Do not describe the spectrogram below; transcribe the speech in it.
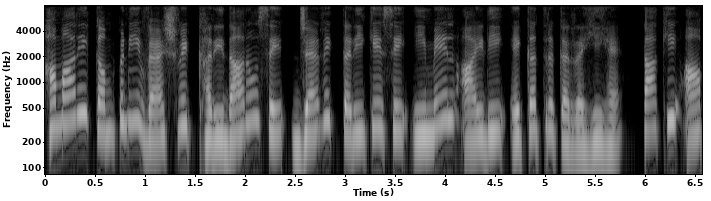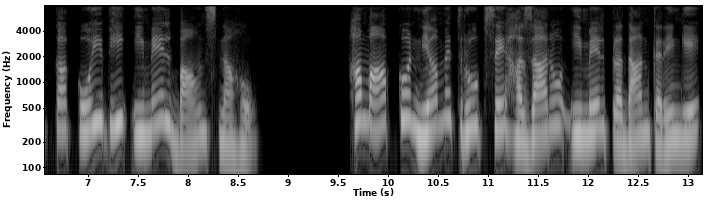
हमारी कंपनी वैश्विक खरीदारों से जैविक तरीके से ईमेल आईडी एकत्र कर रही है, ताकि आपका कोई भी ईमेल बाउंस न हो। हम आपको नियमित रूप से हज़ारों ईमेल प्रदान करेंगे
